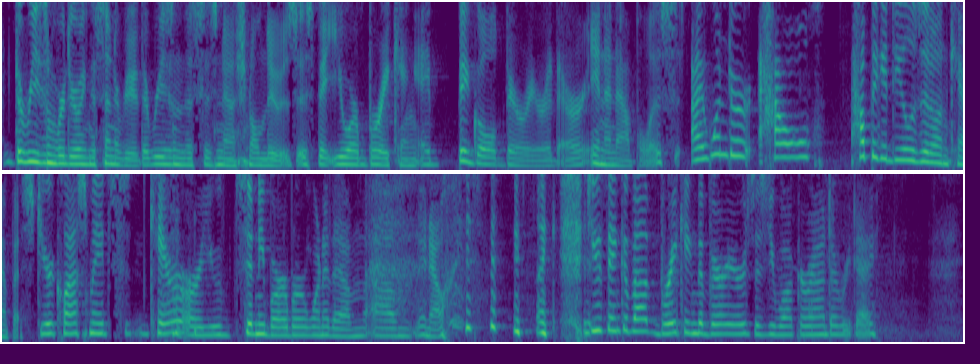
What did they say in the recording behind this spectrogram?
The reason we're doing this interview, the reason this is national news, is that you are breaking a big old barrier there in Annapolis. I wonder how how big a deal is it on campus? Do your classmates care, or are you Sydney Barber, one of them? Um, you know, like, do you think about breaking the barriers as you walk around every day?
